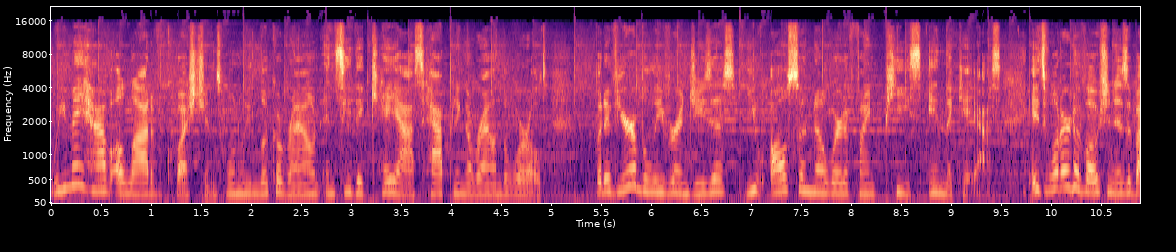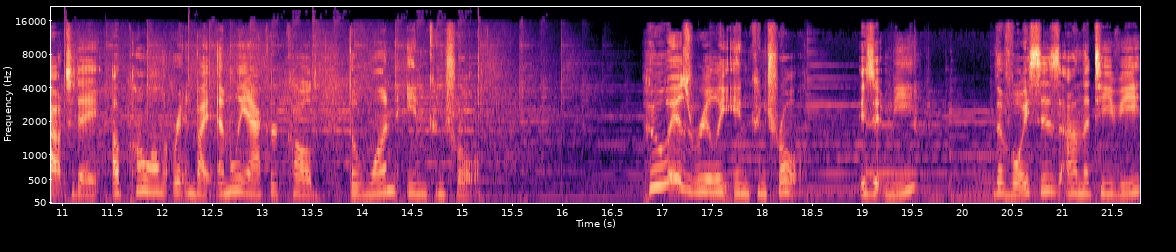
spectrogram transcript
We may have a lot of questions when we look around and see the chaos happening around the world. But if you're a believer in Jesus, you also know where to find peace in the chaos. It's what our devotion is about today a poem written by Emily Acker called The One in Control. Who is really in control? Is it me? The voices on the TV?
